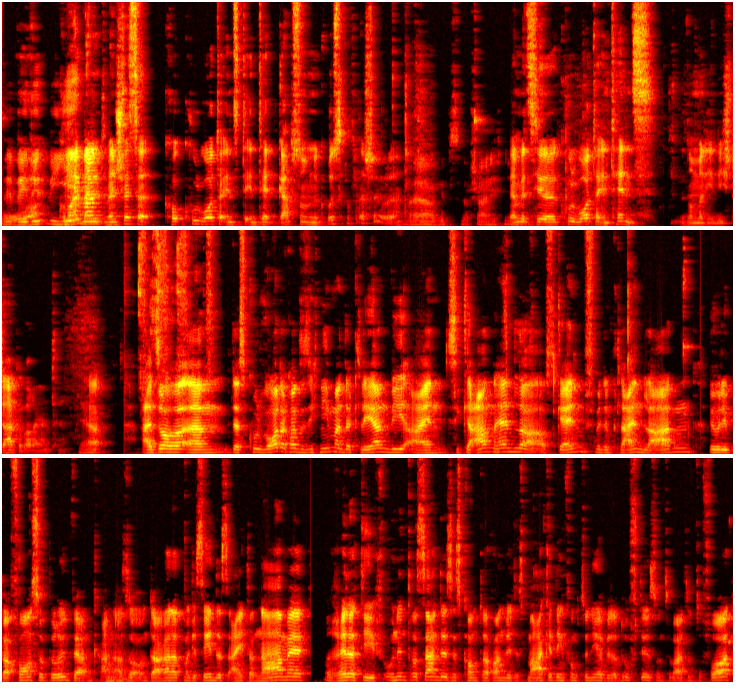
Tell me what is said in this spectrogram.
wie, wie, wie, wie Guck mal, meine, jemand... meine Schwester Co- Cool Water Intense. Gab es noch eine größere Flasche? Oder? Ja, gibt es wahrscheinlich nicht. Wir haben jetzt hier Cool Water Intense. Das ist nochmal die, die starke Variante. Ja. Also ähm, das Cool Water konnte sich niemand erklären, wie ein Zigarrenhändler aus Genf mit einem kleinen Laden über die Parfums so berühmt werden kann. Also und daran hat man gesehen, dass eigentlich der Name relativ uninteressant ist. Es kommt darauf an, wie das Marketing funktioniert, wie der Duft ist und so weiter und so fort,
